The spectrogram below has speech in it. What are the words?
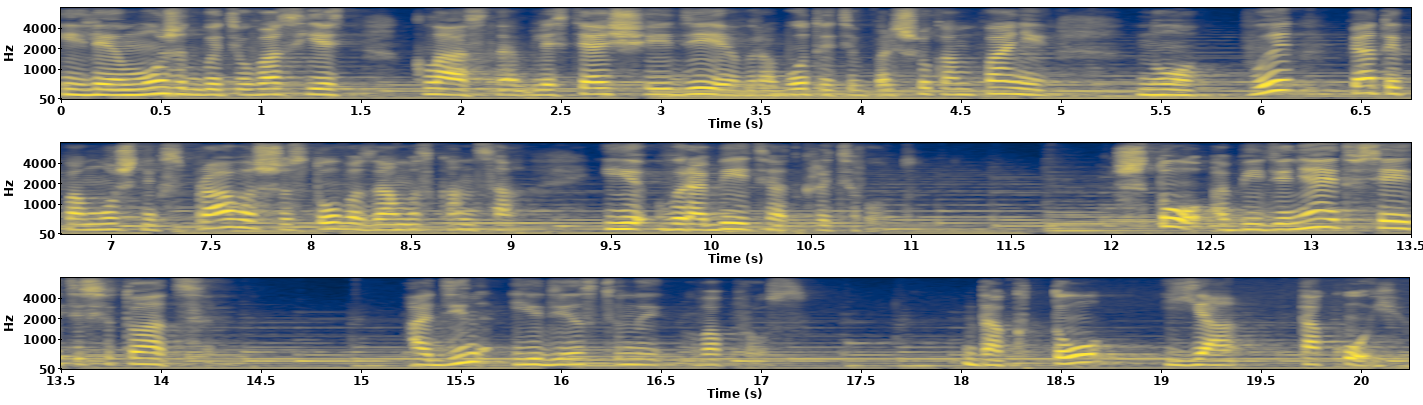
Или, может быть, у вас есть классная, блестящая идея, вы работаете в большой компании, но вы пятый помощник справа, шестого зама с конца, и вы робеете открыть рот. Что объединяет все эти ситуации? Один единственный вопрос. Да кто я такой?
